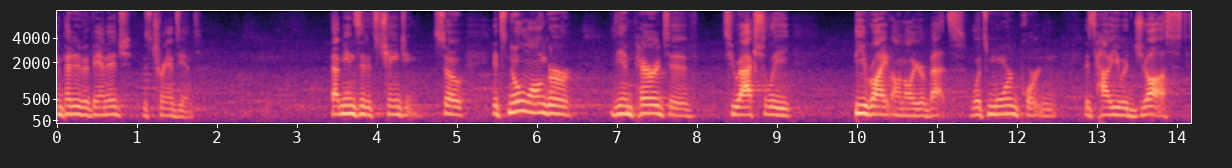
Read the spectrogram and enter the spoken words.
competitive advantage is transient. That means that it's changing. So it's no longer the imperative to actually be right on all your bets. What's more important is how you adjust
